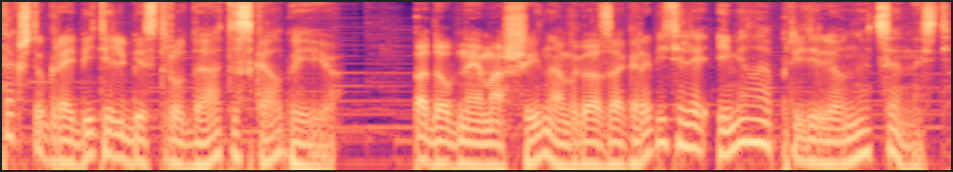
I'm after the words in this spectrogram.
так что грабитель без труда отыскал бы ее – Подобная машина в глазах грабителя имела определенную ценность,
